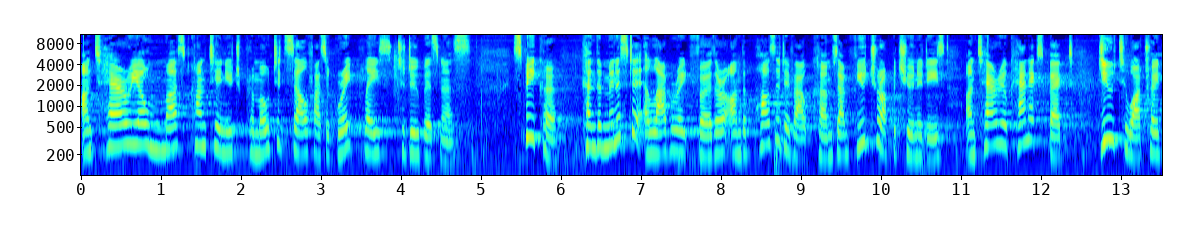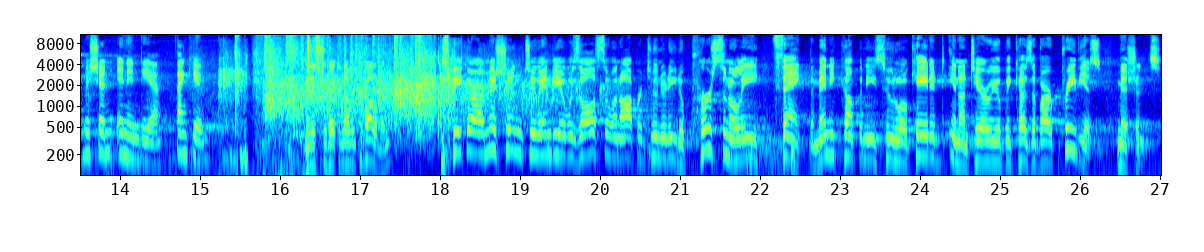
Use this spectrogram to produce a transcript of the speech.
Ontario must continue to promote itself as a great place to do business. Speaker, can the minister elaborate further on the positive outcomes and future opportunities Ontario can expect due to our trade mission in India? Thank you. Minister of Economic Development. Speaker, our mission to India was also an opportunity to personally thank the many companies who located in Ontario because of our previous missions.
